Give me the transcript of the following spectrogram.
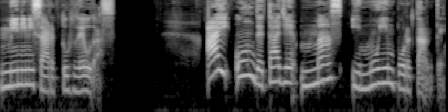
minimizar tus deudas. Hay un detalle más y muy importante.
